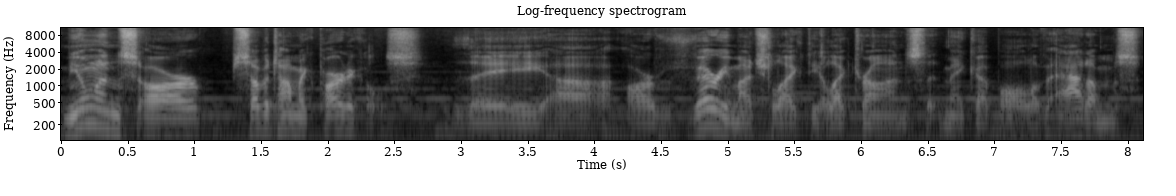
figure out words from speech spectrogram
Muons are subatomic particles. They uh, are very much like the electrons that make up all of atoms,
